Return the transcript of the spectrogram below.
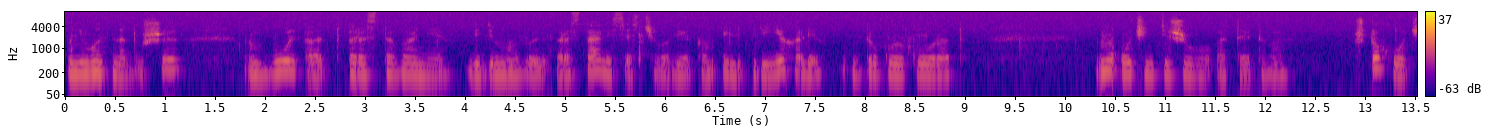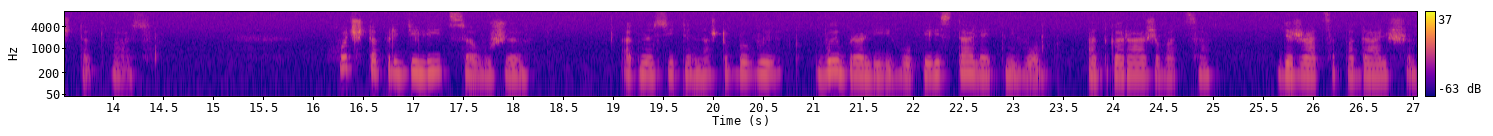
У него на душе боль от расставания. Видимо, вы расстались с человеком или переехали в другой город. Ему очень тяжело от этого. Что хочет от вас? Хочет определиться уже относительно, чтобы вы выбрали его, перестали от него отгораживаться, держаться подальше,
